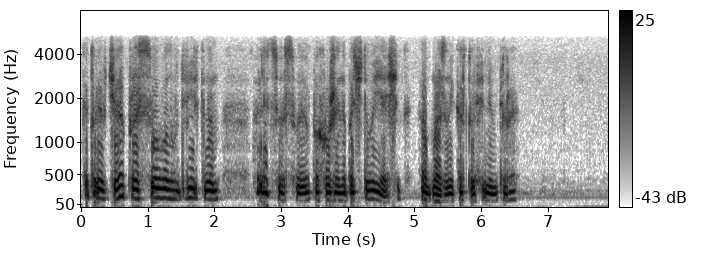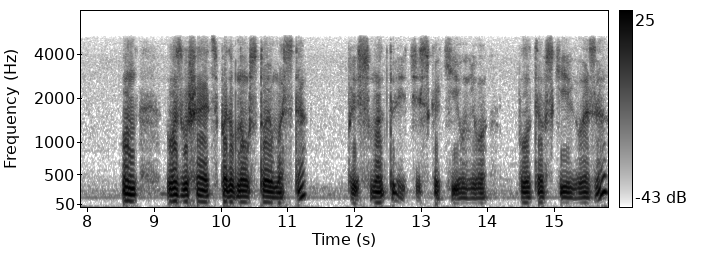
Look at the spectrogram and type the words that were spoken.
который вчера просовывал в дверь к нам лицо свое, похожее на почтовый ящик, обмазанный картофельным пюре. Он возвышается подобно устою моста. Присмотритесь, какие у него плотовские глаза,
